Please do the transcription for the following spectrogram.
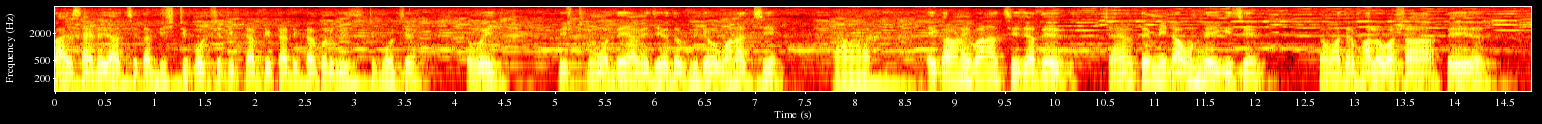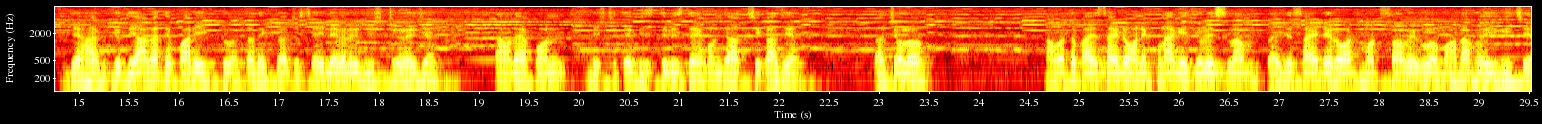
কাজের সাইডে যাচ্ছি। তা বৃষ্টি পড়ছে, টিপটাপ টিপটাপ টিপটাপ করে বৃষ্টি পড়ছে। তো ওই বৃষ্টির মধ্যেই আমি যেহেতু ভিডিও বানাচ্ছি, আর এই কারণেই বানাচ্ছি যাতে চ্যানেলটা এমনি ডাউন হয়ে গেছে। তোমাদের ভালোবাসাতে যে যদি আগাতে পারি একটু তা দেখতে পাচ্ছ সেই লেভেলের বৃষ্টি হয়েছে। আমরা এখন বৃষ্টিতে ভিজতে ভিজতে এখন যাচ্ছি কাজে। তা চলো, আমরা তো কাজের সাইডে অনেকক্ষণ আগেই চলে এসেছিলাম। তাই যে সাইডে রড মড সব এগুলো বাঁধা হয়ে গিয়েছে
